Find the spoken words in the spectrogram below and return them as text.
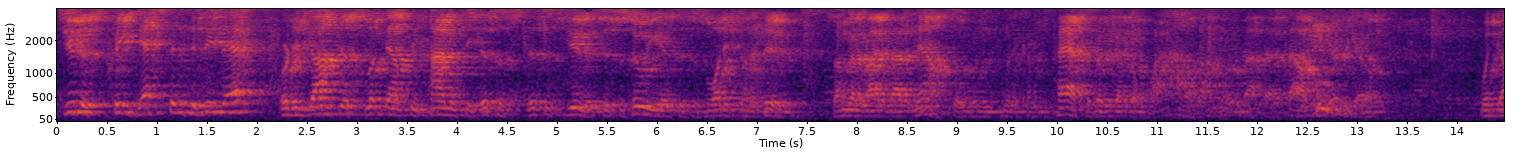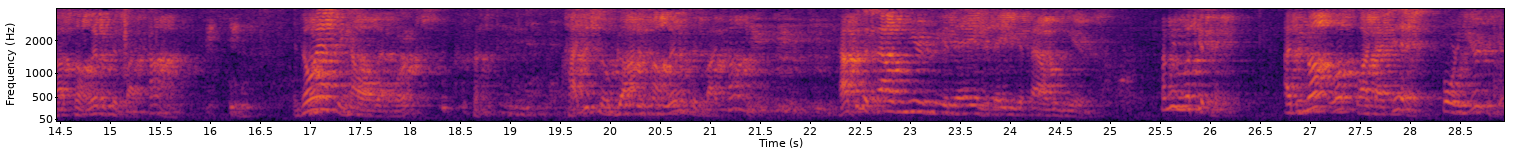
Judas predestined to do that, or did God just look down through time and see this is this is Judas, this is who he is, this is what he's going to do? So I'm going to write about it now. So when, when it comes to pass, everybody's going to go, wow, I wrote about that a thousand years ago. When God's not limited by time. And don't ask me how all that works. I just know God is not limited by time. How could a thousand years be a day and a day be a thousand years? I mean, look at me. I do not look like I did 40 years ago.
